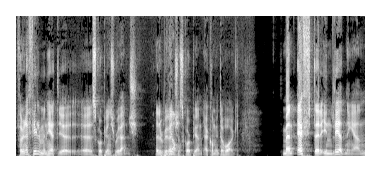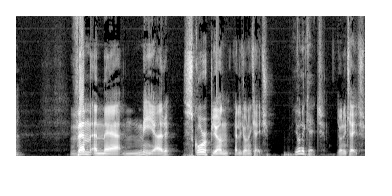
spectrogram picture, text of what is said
För den här filmen heter ju eh, Scorpions Revenge. Eller Revenge Ja. of Scorpion, jag kommer inte ihåg. Men efter inledningen, vem är med mer? Scorpion eller Johnny Cage? Johnny Cage. Johnny Cage.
